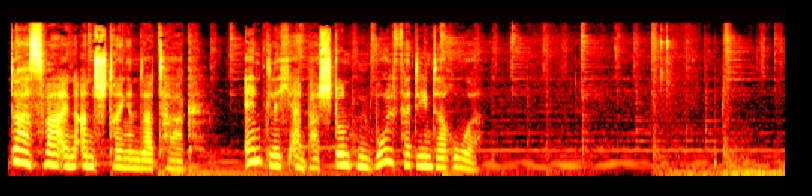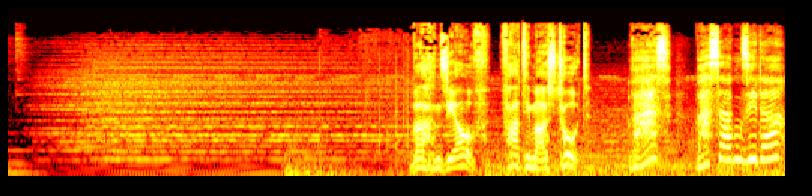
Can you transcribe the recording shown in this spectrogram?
Das war ein anstrengender Tag. Endlich ein paar Stunden wohlverdienter Ruhe. Wachen Sie auf! Fatima ist tot! Was? Was sagen Sie da?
